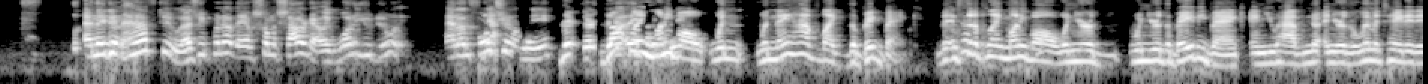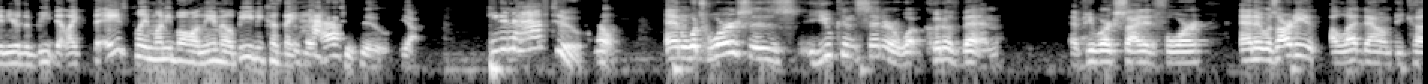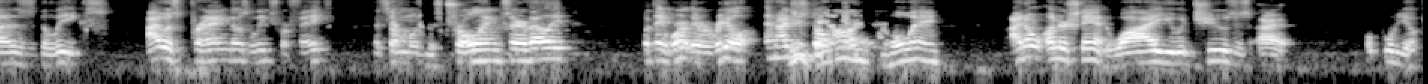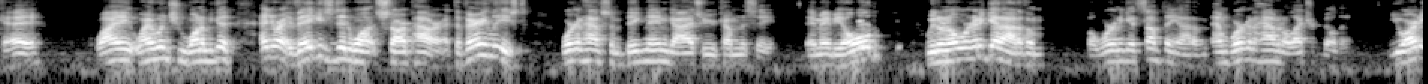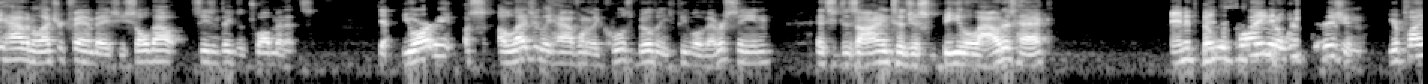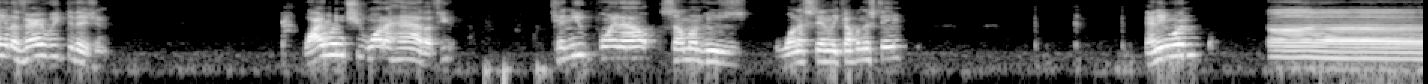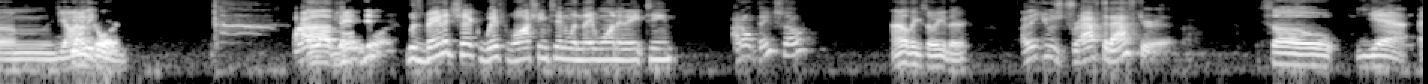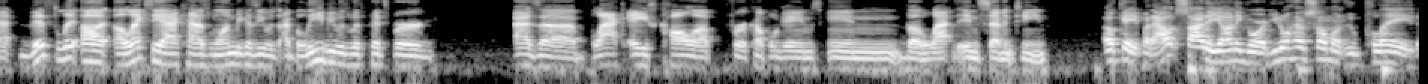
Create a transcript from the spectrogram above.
and they didn't have to. As we put out, they have so much salary cap. Like, what are you doing? And unfortunately, they're, there's they're not playing Moneyball when when they have like the big bank. The- Instead of playing Moneyball when you're when you're the baby bank and you have no, and you're the limited and you're the beat that like the A's play Moneyball in the MLB because they, they have, have to. to. Yeah. You didn't have to. No. And what's worse is you consider what could have been, and people are excited for, and it was already a letdown because the leaks. I was praying those leaks were fake, that someone was just trolling Seravalli, but they weren't. They were real, and I just Dead don't. get on it. the whole way. I don't understand why you would choose. This, all right, we'll, be okay. Why? Why wouldn't you want to be good? And you're right. Vegas did want star power. At the very least, we're gonna have some big name guys who you're coming to see. They may be old. We don't know what we're gonna get out of them, but we're gonna get something out of them, and we're gonna have an electric building. You already have an electric fan base. You sold out season tickets in 12 minutes. Yeah. You already allegedly have one of the coolest buildings people have ever seen. It's designed to just be loud as heck. And it's And built you're playing in a weak division. You're playing in a very weak division. Why wouldn't you want to have a few? Can you point out someone who's won a Stanley Cup on this team? Anyone? it. Um, Yanni, Yanni Gourde. I Uh, love Van- Yanni did- Gourde. Was Vanecek with Washington when they won in 18? I don't think so. I don't think so either. I think he was drafted after it. So yeah, at this uh, Oleksiak has one because he was, I believe, he was with Pittsburgh as a black ace call up for a couple games in the la- in 17. Okay, but outside of Yanni Gourde, you don't have someone who played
